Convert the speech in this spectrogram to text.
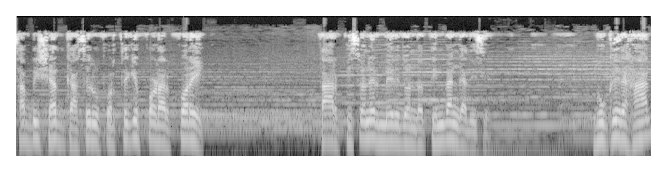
ছাব্বিশ হাত গাছের উপর থেকে পড়ার পরে তার পিছনের মেরুদণ্ড তিন ভাঙ্গা দিছে বুকের হাত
